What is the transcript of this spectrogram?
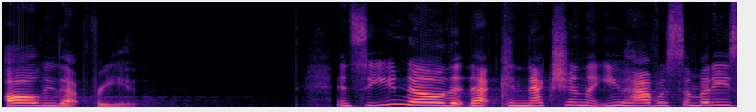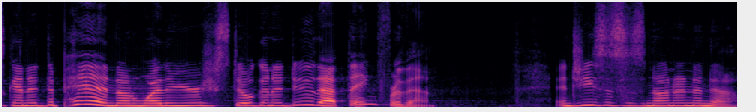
I'll do that for you. And so you know that that connection that you have with somebody is going to depend on whether you're still going to do that thing for them. And Jesus says, no, no, no, no.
